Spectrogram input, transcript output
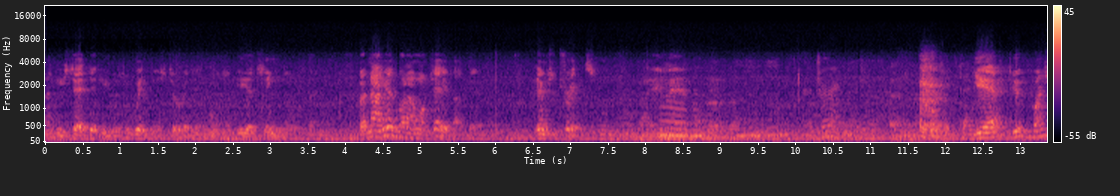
And he said that he was a witness to it and uh, he had seen those things. But now here's what I want to tell you about that. Them's tricks. That's right. Yes, you punch,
